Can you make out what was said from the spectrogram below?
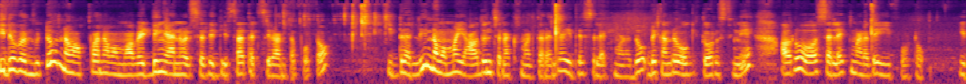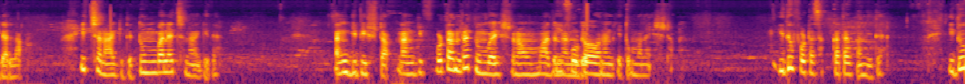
ಇದು ಬಂದ್ಬಿಟ್ಟು ನಮ್ಮ ಅಪ್ಪ ನಮ್ಮಮ್ಮ ವೆಡ್ಡಿಂಗ್ ಆ್ಯನಿವರ್ಸರಿ ದಿವಸ ತೆಗ್ಸಿರೋ ಅಂಥ ಫೋಟೋ ಇದರಲ್ಲಿ ನಮ್ಮಮ್ಮ ಯಾವುದನ್ನು ಚೆನ್ನಾಗಿ ಮಾಡ್ತಾರೆ ಅಂದರೆ ಇದೇ ಸೆಲೆಕ್ಟ್ ಮಾಡೋದು. ಬೇಕಂದರೆ ಹೋಗಿ ತೋರಿಸ್ತೀನಿ. ಅವರು ಸೆಲೆಕ್ಟ್ ಮಾಡೋದೇ ಈ ಫೋಟೋ ಇದೆಲ್ಲ. ಇದು ಚೆನ್ನಾಗಿದೆ ತುಂಬಾ ಚೆನ್ನಾಗಿದೆ. ನನಗಿದು ಇಷ್ಟ. ನನಗೆ ಈ ಫೋಟೋ ಅಂದರೆ ತುಂಬ ಇಷ್ಟ. ನಮ್ಮಮ್ಮ ಅದು ನನ್ನ ಫೋಟೋ ನನಗೆ ತುಂಬಾ ಇಷ್ಟ. ಇದು ಫೋಟೋ ಸಖತ್ತಾಗಿ ಬಂದಿದೆ. ಇದು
